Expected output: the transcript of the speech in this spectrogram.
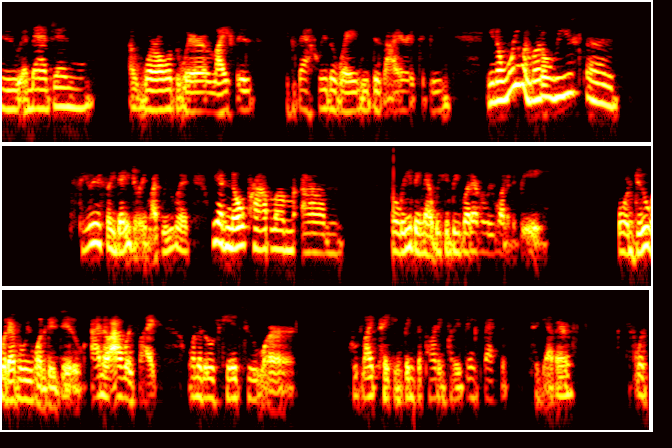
to imagine a world where life is exactly the way we desire it to be. You know, when we were little, we used to seriously daydream. Like we would, we had no problem um, believing that we could be whatever we wanted to be or do whatever we wanted to do. I know I was like one of those kids who were who liked taking things apart and putting things back to, together. I was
